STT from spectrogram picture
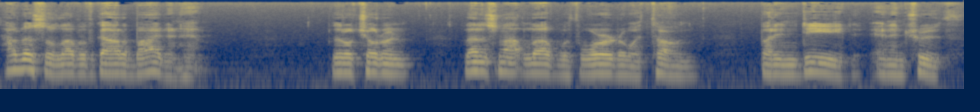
how does the love of God abide in him? Little children, let us not love with word or with tongue, but in deed and in truth.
